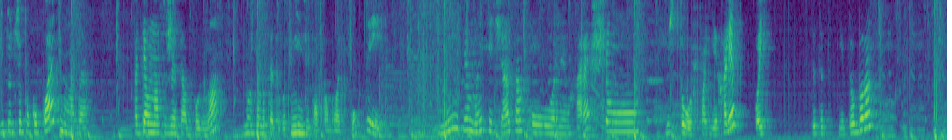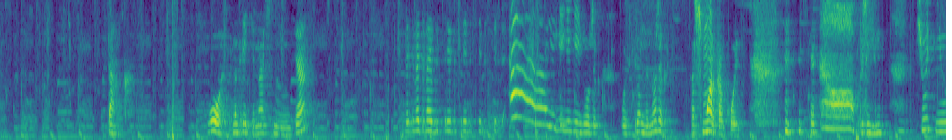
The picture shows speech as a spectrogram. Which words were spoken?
Ну, тут все покупать надо. Хотя у нас уже это было. Можно вот эту вот ниндзю попробовать. Ух ты. Ниндзю мы сейчас оформим. Хорошо. Ну что ж, поехали. Ой, что-то тут не то было. Так. Вот, смотрите, наш ниндзя. Давай, давай, давай, быстрее, быстрее, быстрее, быстрее. быстрее. А, яй яй яй ножик. Ой, стрёмный ножик. Кошмар какой. Блин, чуть не,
